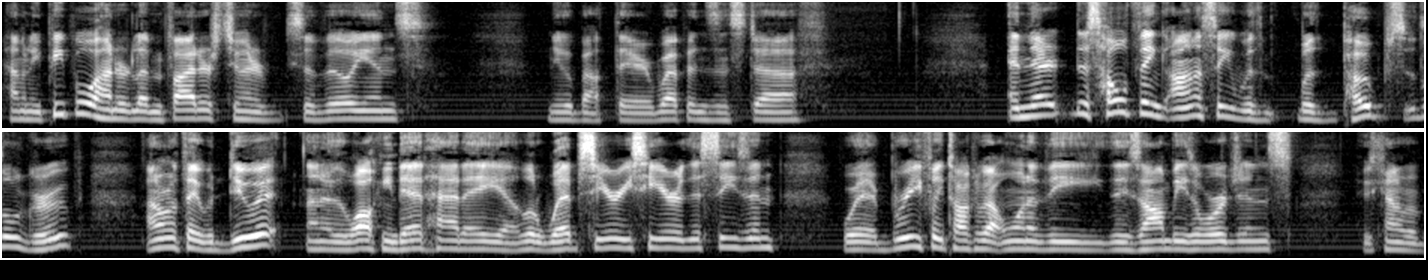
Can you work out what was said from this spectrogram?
how many people, 111 fighters, 200 civilians, knew about their weapons and stuff. And there, this whole thing, honestly, with with Pope's little group, I don't know if they would do it. I know The Walking Dead had a, a little web series here this season where it briefly talked about one of the the zombies' origins, who's kind of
